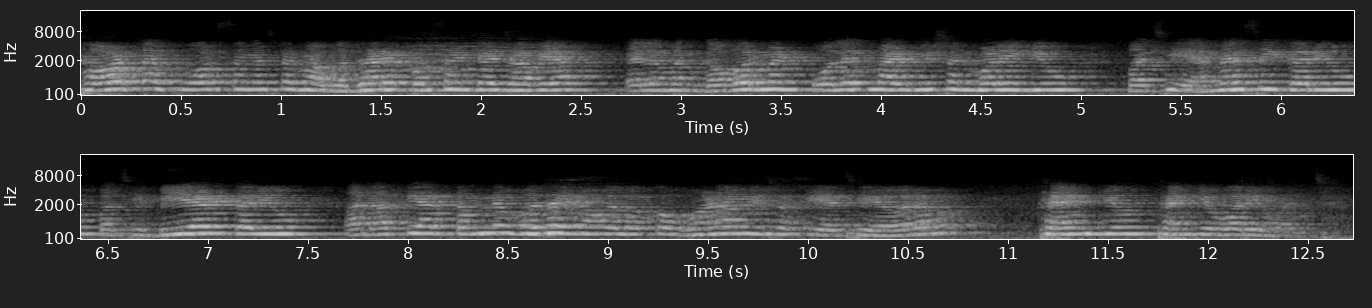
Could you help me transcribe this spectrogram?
થર્ડ ને ફોર્થ સેમેસ્ટરમાં વધારે પર્સન્ટેજ આવ્યા. એટલે મને ગવર્મેન્ટ કોલેજમાં એડમિશન મળી ગયું, પછી એમએસસી કર્યું, પછી બીએડ કર્યું, અને અત્યારે તમને અમે લોકો ભણાવી શકીએ છીએ, બરાબર? Thank you thank you very much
